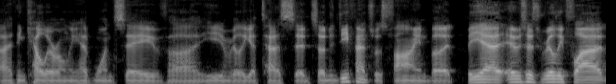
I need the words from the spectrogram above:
I think Kelleher only had one save. Uh, he didn't really get tested, so the defense was fine. But but yeah, it was just really flat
